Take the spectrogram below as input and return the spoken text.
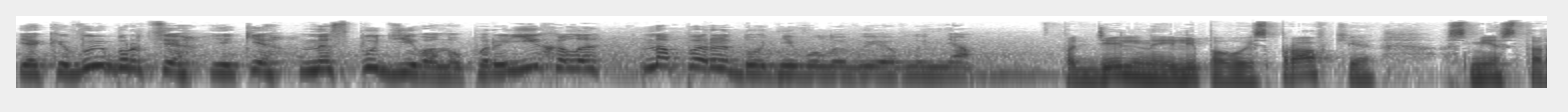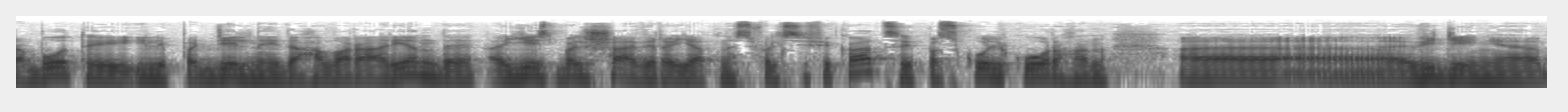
як і виборці, які несподівано переїхали напередодні волевиявлення поддельные липовые справки с места работы или поддельные договора аренды. Есть большая вероятность фальсификации, поскольку орган э, ведения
